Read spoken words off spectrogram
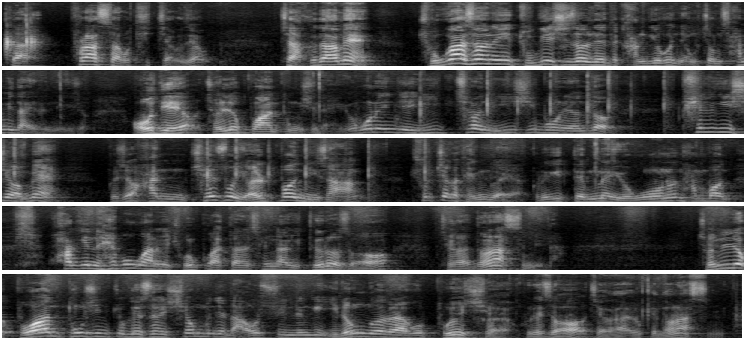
그러니까 플러스하고 T자, 그죠? 자, 그 다음에 조가선이 두 개 시설될 때 간격은 0.3이다 이런 얘기죠. 어디에요? 전력보안통신에. 요거는 이제 2025년도 필기 시험에 그죠? 한 최소 10번 이상 출제가 된 거예요. 그렇기 때문에 요거는 한번 확인을 해보고 하는 게 좋을 것 같다는 생각이 들어서 제가 넣어놨습니다. 전력 보안 통신 쪽에서는 시험 문제 나올 수 있는 게 이런 거라고 보여져요. 그래서 제가 이렇게 넣어놨습니다.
